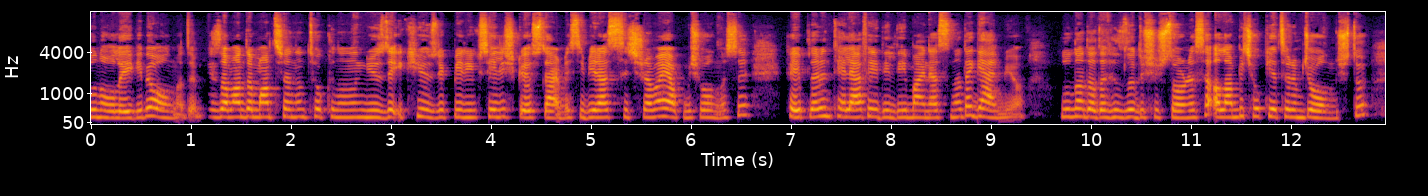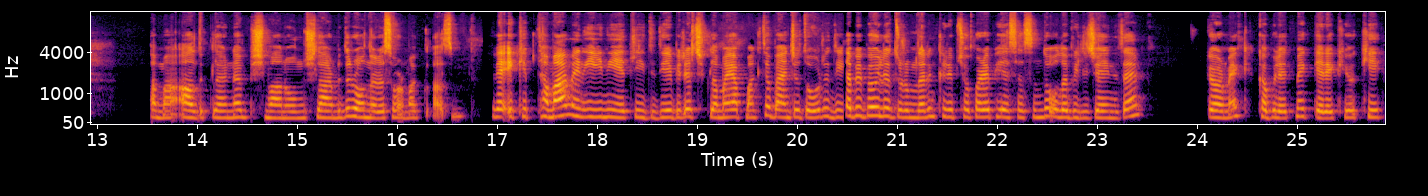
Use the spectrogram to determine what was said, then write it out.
Luna olayı gibi olmadı. Bir zamanda Mantra'nın token'ının %200'lük bir yükseliş göstermesi, biraz sıçrama yapmış olması kayıpların telafi edildiği manasına da gelmiyor. Luna'da da hızlı düşüş sonrası alan birçok yatırımcı olmuştu. Ama aldıklarına pişman olmuşlar mıdır onlara sormak lazım. Ve ekip tamamen iyi niyetliydi diye bir açıklama yapmak da bence doğru değil. Tabii böyle durumların kripto para piyasasında olabileceğini de görmek, kabul etmek gerekiyor ki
